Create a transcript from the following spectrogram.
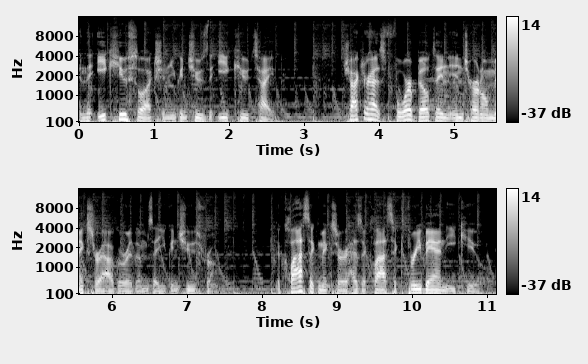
In the EQ selection, you can choose the EQ type. Traktor has four built-in internal mixer algorithms that you can choose from. The classic mixer has a classic three-band EQ.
